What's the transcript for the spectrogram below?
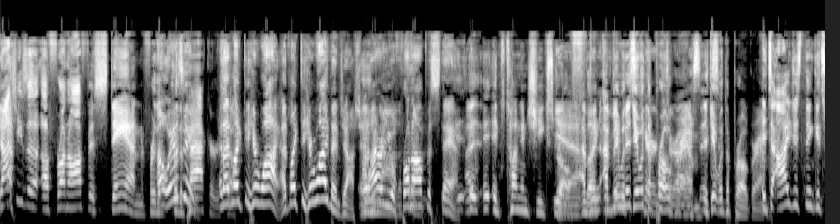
Joshy's a, a, front office stand for the oh, for the he? Packers. And so. I'd like to hear why. I'd like to hear why then, Josh. Why are you a front office stand? It, it, it's tongue in cheek, Strofe. Yeah, I've been, I've been get with, get with the program. It's, get with the program. It's I just think it's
